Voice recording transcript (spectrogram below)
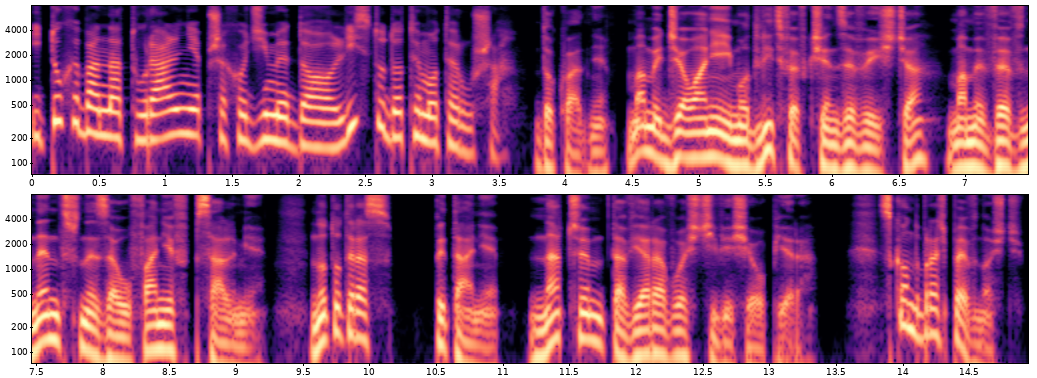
I tu chyba naturalnie przechodzimy do listu do Tymoteusza. Dokładnie. Mamy działanie i modlitwę w Księdze Wyjścia, mamy wewnętrzne zaufanie w psalmie. No to teraz pytanie, na czym ta wiara właściwie się opiera? Skąd brać pewność?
